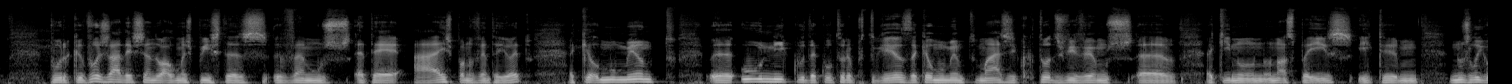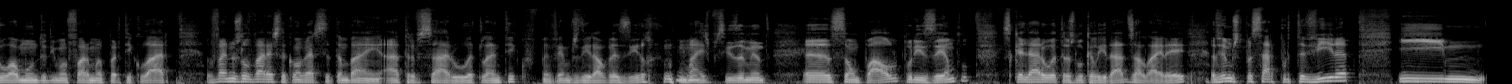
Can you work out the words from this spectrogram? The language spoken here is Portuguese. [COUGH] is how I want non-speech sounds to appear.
porque vou já deixando algumas pistas. Vamos até à Expo 98, aquele momento uh, único da cultura portuguesa, aquele momento mágico que todos vivemos uh, aqui no, no, nosso país e que um, nos ligou ao mundo de uma forma particular. Vai nos levar esta conversa também a atravessar o Atlântico, devemos de ir ao Brasil, [LAUGHS] uhum. mais precisamente a São Paulo, por exemplo, se calhar a outras localidades, à Lairei. Havemos de passar por Tavira e hum,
